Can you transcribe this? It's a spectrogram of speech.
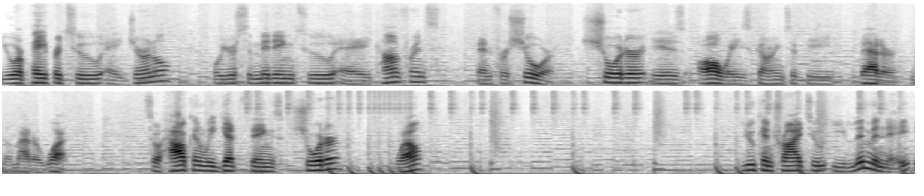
your paper to a journal or you're submitting to a conference, then for sure, shorter is always going to be better no matter what. So how can we get things shorter? Well, you can try to eliminate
